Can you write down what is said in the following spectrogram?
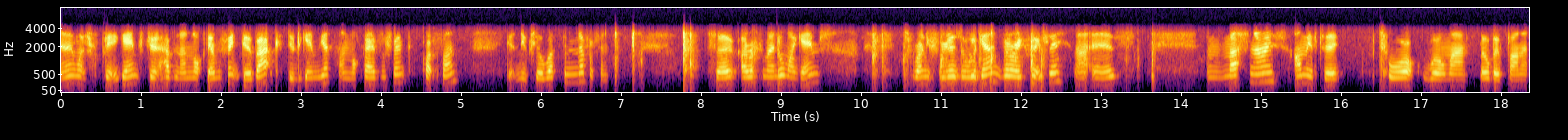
And then once you complete a game, if you haven't unlocked everything, go back, do the game again, unlock everything, quite fun. Get a nuclear weapon and everything. So, I recommend all my games. To run you through those all again, very quickly. That is Mercenaries, Army of Two, Turok, Wheelman, Little Big Planet,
